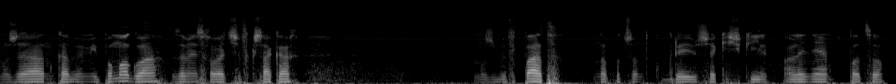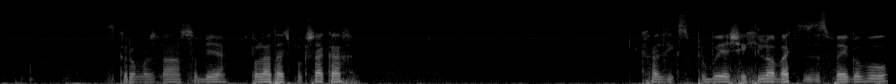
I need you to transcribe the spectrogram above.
Może Anka by mi pomogła, zamiast chować się w krzakach. Może by wpadł na początku gry już jakiś kill, ale nie, po co? Skoro można sobie polatać po krzakach. Kha'Zix próbuje się healować ze swojego W.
